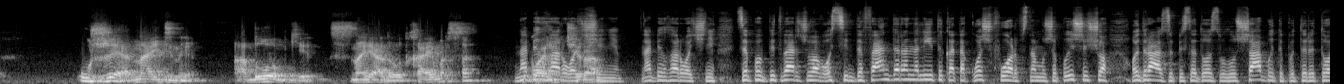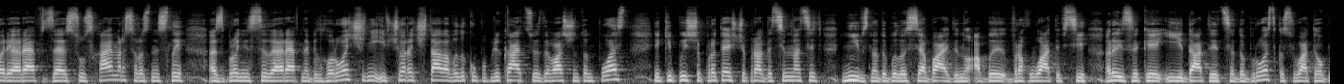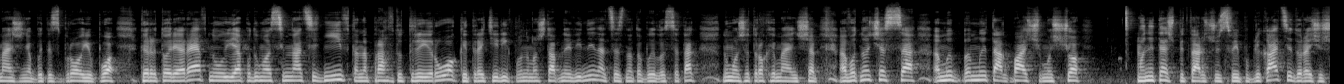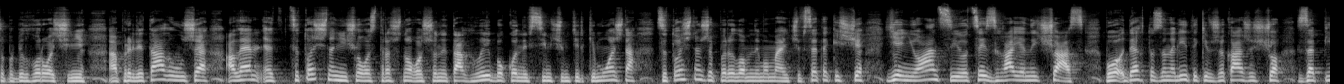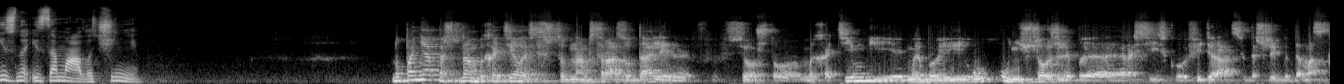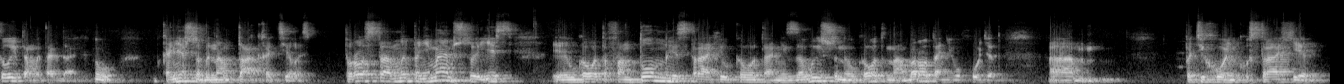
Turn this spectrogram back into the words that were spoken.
Уже найдены обломки снаряда от Хаймерса. На Буквально Білгородщині. На Білгородщині. Це підтверджував Осім Дефендер аналітика. Також Форбс нам уже пише, що одразу після дозволу США бити по території РФ ЗСУ з Хаймерс рознесли збройні сили РФ на Білгородщині. І вчора читала велику публікацію The Washington Post, який пише про те, що правда 17 днів знадобилося Байдену, аби врахувати всі ризики і дати це добро, скасувати обмеження бити зброю по території РФ. Ну я подумала, 17 днів та направду 3 роки, третій рік повномасштабної війни на це знадобилося. Так ну може трохи менше. Водночас е, ми, ми так бачимо, що. Вони теж підтверджують свої публікації. До речі, що по Білгородщині прилітали прилітало уже, але е, це точно нічого страшного, що не так глибоко, не всім, чим тільки можна. Це точно вже переломний момент. Чи все таки ще є нюанси, і оцей згаяний час? Бо дехто з аналітиків вже каже, що запізно і замало, чи ні? Ну, понятно, что нам бы хотелось, чтобы нам сразу дали все, что мы хотим, и мы бы и уничтожили бы Российскую Федерацию, дошли бы до Москвы там и так далее. Ну, конечно бы нам так хотелось. Просто мы понимаем, что есть э, у кого-то фантомные страхи, у кого-то они завышены, у кого-то наоборот они уходят ам, потихоньку. Страхи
